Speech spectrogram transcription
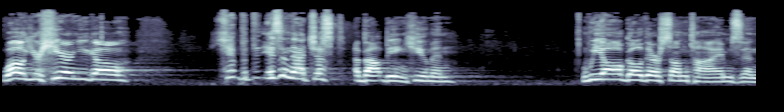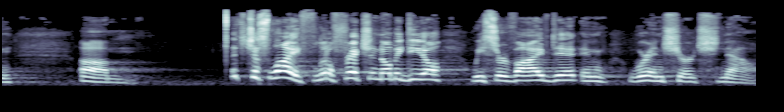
Well, you're here and you go, yeah, but isn't that just about being human? We all go there sometimes, and um, it's just life. Little friction, no big deal. We survived it, and we're in church now,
